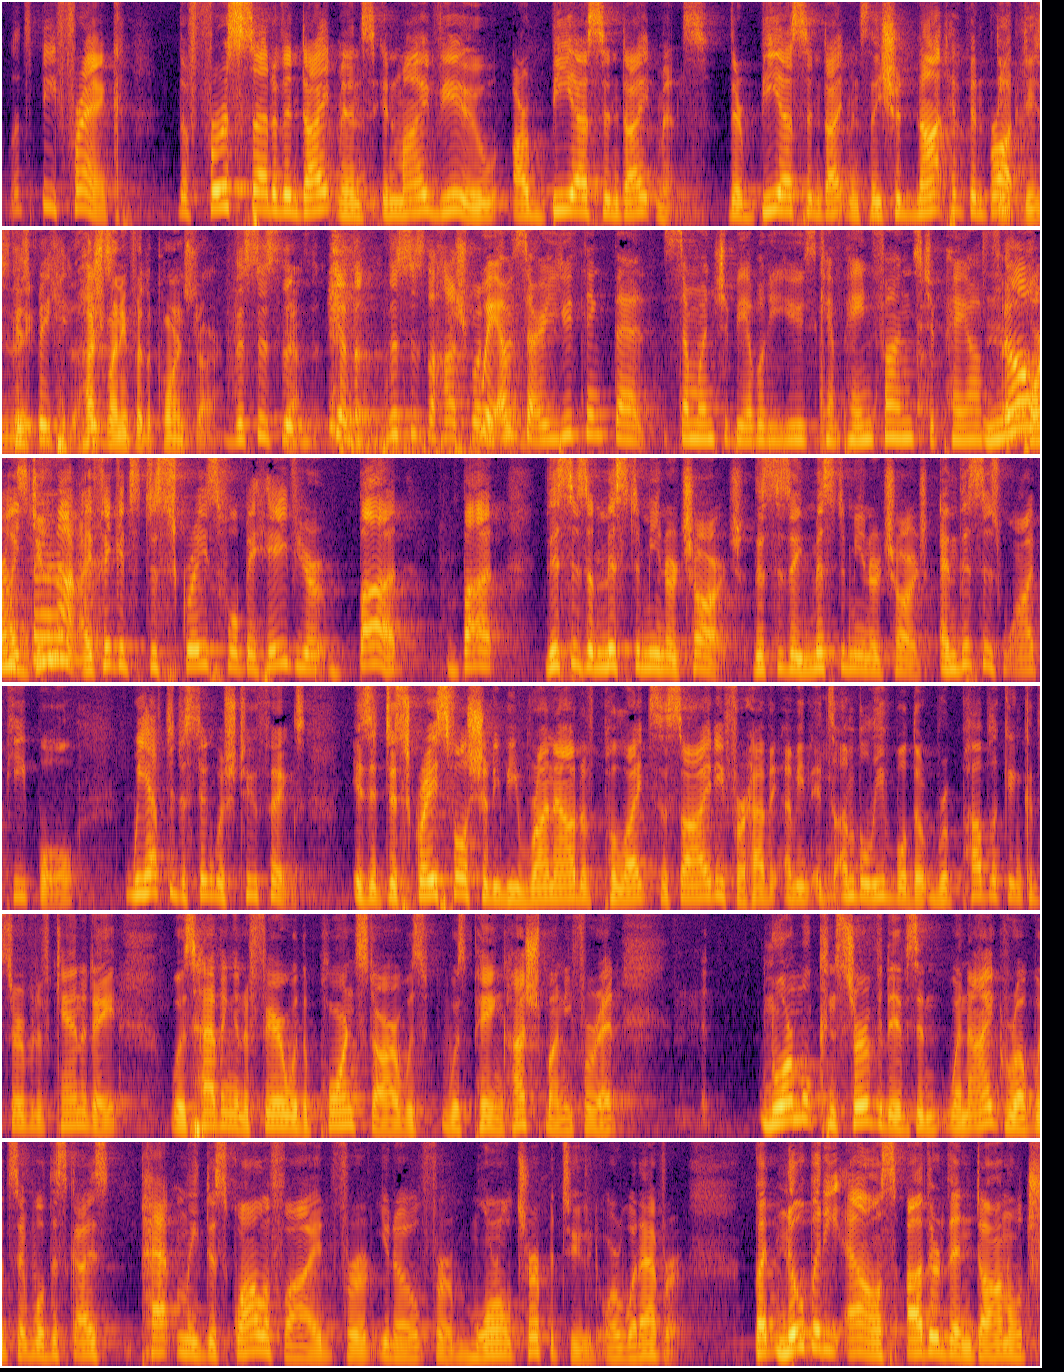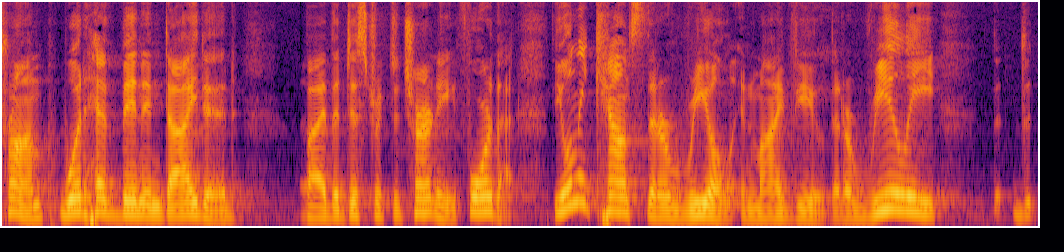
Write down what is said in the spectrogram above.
let's be frank. The first set of indictments, in my view, are BS indictments. They're BS indictments. They should not have been brought. These are the, the hush money for the porn star. This is the yeah. yeah the, this is the hush money. Wait, I'm sorry. You think that someone should be able to use campaign funds to pay off? No, porn I do not. I think it's disgraceful behavior. But but this is a misdemeanor charge. This is a misdemeanor charge. And this is why people, we have to distinguish two things. Is it disgraceful? Should he be run out of polite society for having? I mean, it's unbelievable. The Republican conservative candidate was having an affair with a porn star, was, was paying hush money for it. Normal conservatives, and when I grew up, would say, "Well, this guy's patently disqualified for you know for moral turpitude or whatever." But nobody else, other than Donald Trump, would have been indicted by the district attorney for that. The only counts that are real, in my view, that are really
